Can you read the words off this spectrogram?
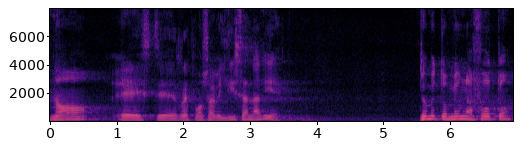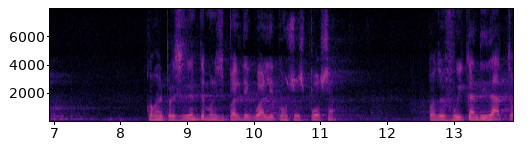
no este, responsabiliza a nadie. Yo me tomé una foto con el presidente municipal de Iguala con su esposa cuando fui candidato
